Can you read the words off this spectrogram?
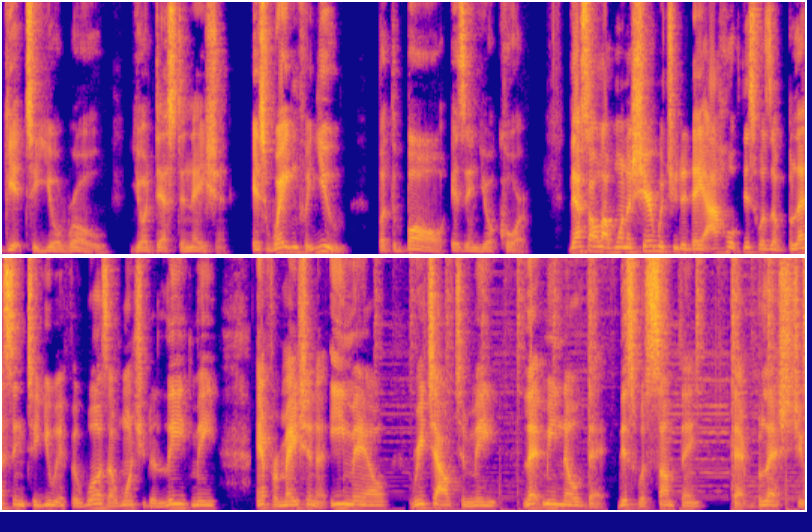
get to your role, your destination. It's waiting for you, but the ball is in your court. That's all I want to share with you today. I hope this was a blessing to you. If it was, I want you to leave me information, an email, reach out to me. Let me know that this was something that blessed you.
